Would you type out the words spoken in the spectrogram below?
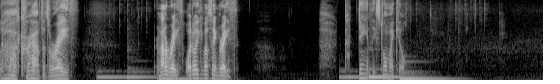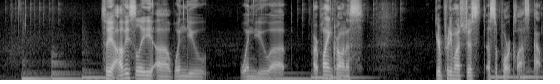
Ah, crap, that's wraith. Or not a wraith. Why do I keep on saying wraith? God dang it, they stole my kill. So yeah, obviously, uh, when you when you uh, are playing Cronus, you're pretty much just a support class. Ow.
